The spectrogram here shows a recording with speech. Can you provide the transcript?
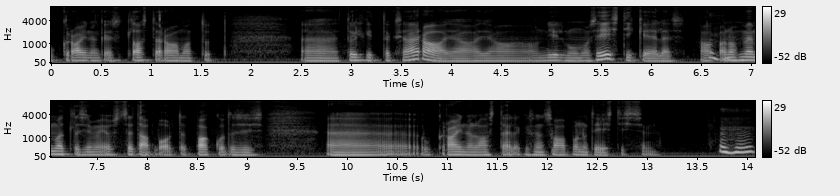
ukrainakeelset lasteraamatut äh, tõlgitakse ära ja, ja on ilmumas eesti keeles, aga mm -hmm. noh, me mõtlesime just seda poolt, et pakkuda siis äh, Ukraina lastele, kes on saabunud Eestisse mm. -hmm.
